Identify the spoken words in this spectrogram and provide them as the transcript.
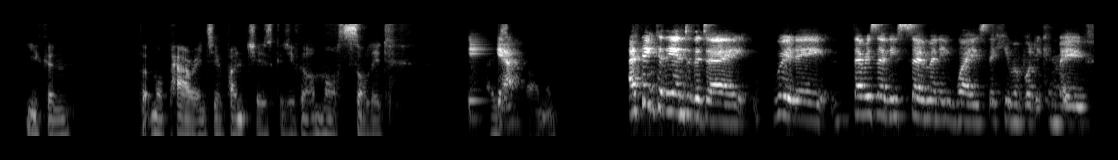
you can put more power into your punches because you've got a more solid. Yeah. I think at the end of the day, really, there is only so many ways the human body can move.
